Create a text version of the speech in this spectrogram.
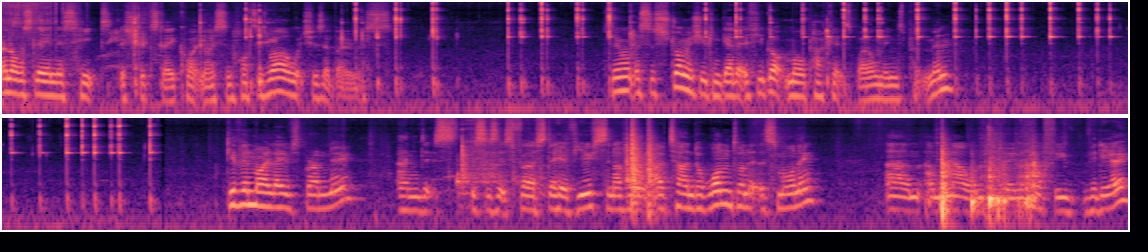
And obviously in this heat, this should stay quite nice and hot as well, which is a bonus. So you want this as strong as you can get it. If you've got more packets, by all means put them in. Given my lathe's brand new, and it's this is its first day of use, and I've, I've turned a wand on it this morning, um, and we're now on to doing a coffee video.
